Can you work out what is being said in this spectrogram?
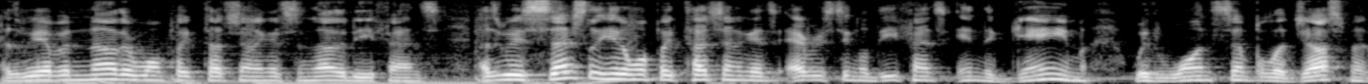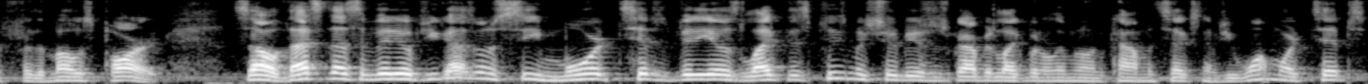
As we have another one play touchdown against another defense, as we essentially hit a one play touchdown against every single defense in the game with one simple adjustment for the most part. So that's that's the video. If you guys want to see more tips videos like this, please make sure to be a subscriber, like button, let me know in the comment section. If you want more tips,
